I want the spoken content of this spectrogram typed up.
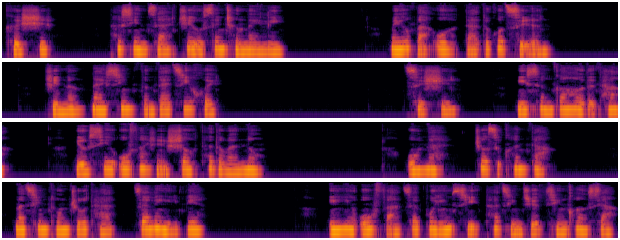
可是他现在只有三成内力，没有把握打得过此人，只能耐心等待机会。此时，一向高傲的他。有些无法忍受他的玩弄，无奈桌子宽大，那青铜烛台在另一边，莹莹无法在不引起他警觉的情况下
